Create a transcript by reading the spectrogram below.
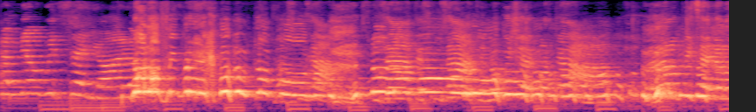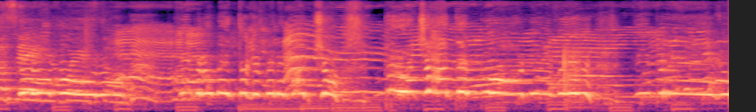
cambiamo pizzaiolo. No, no, vi prego, non lavoro! Scusate, Non scusate, scusate, ma qui ce ne lavoro! porterà? Non è un pizzaiolo Non serio lavoro! questo. Vi prometto che ve le faccio bruciate buone! ve- Vi prego!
